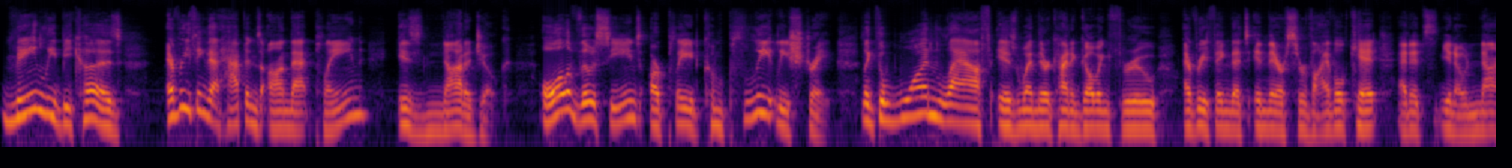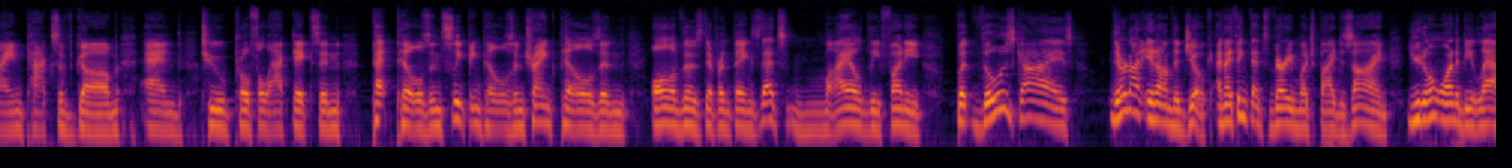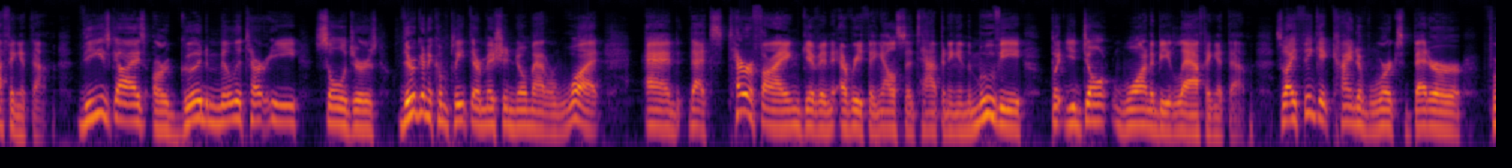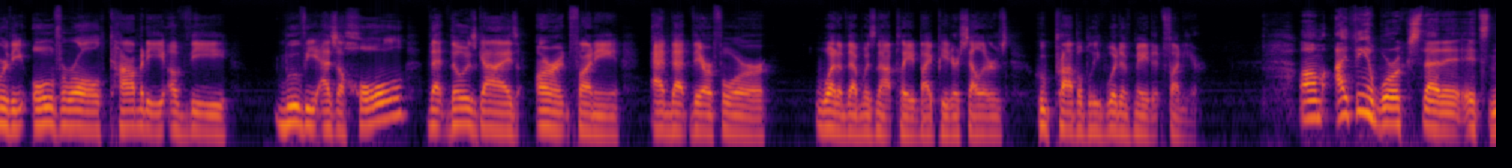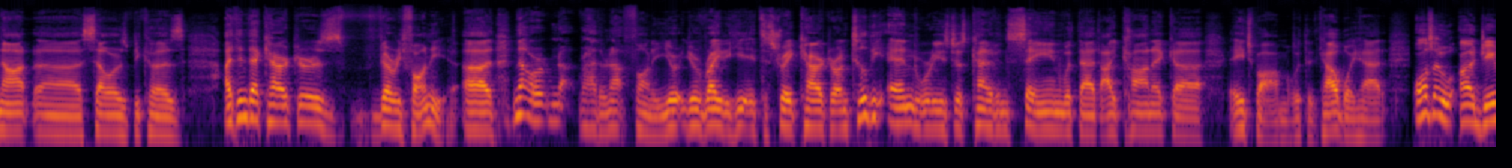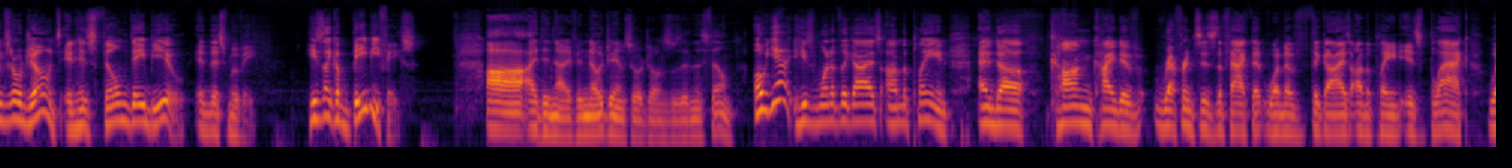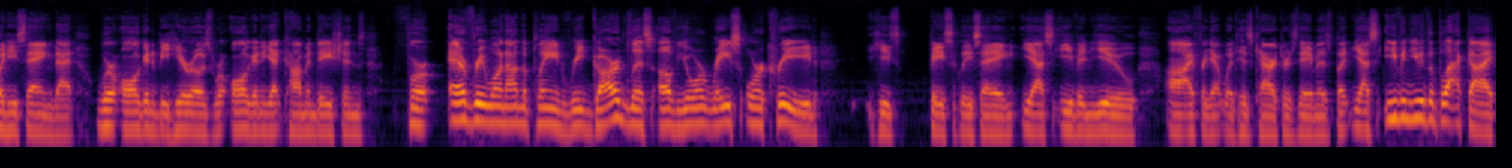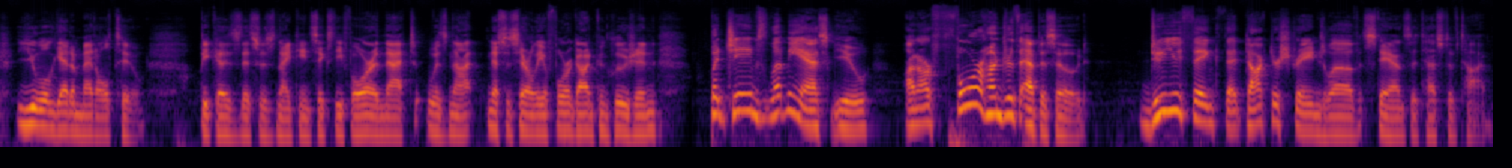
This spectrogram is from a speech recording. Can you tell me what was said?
mainly because everything that happens on that plane is not a joke. All of those scenes are played completely straight. Like the one laugh is when they're kind of going through everything that's in their survival kit, and it's, you know, nine packs of gum and two prophylactics and pep pills and sleeping pills and trank pills and all of those different things. That's mildly funny. But those guys they're not in on the joke. And I think that's very much by design. You don't want to be laughing at them. These guys are good military soldiers. They're going to complete their mission no matter what. And that's terrifying given everything else that's happening in the movie, but you don't want to be laughing at them. So I think it kind of works better for the overall comedy of the movie as a whole that those guys aren't funny and that therefore one of them was not played by Peter Sellers, who probably would have made it funnier. Um, I think it works that it, it's not uh, Sellers because I think that character is very funny. Uh, not, or not rather not funny. You're you're right. He, it's a straight character until the end where he's just kind of insane with that iconic uh, H bomb with the cowboy hat. Also, uh, James Earl Jones in his film debut in this movie, he's like a baby face. Uh, I did not even know James Earl Jones was in this film. Oh yeah, he's one of the guys on the plane, and uh, Kong kind of references the fact that one of the guys on the plane is black when he's saying that we're all going to be heroes, we're all going to get commendations for everyone on the plane, regardless of your race or creed. He's basically saying, yes, even you, uh, I forget what his character's name is, but yes, even you, the black guy, you will get a medal too because this was 1964 and that was not necessarily a foregone conclusion. But, James, let me ask you on our 400th episode, Do you think that Doctor Strangelove stands the test of time?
